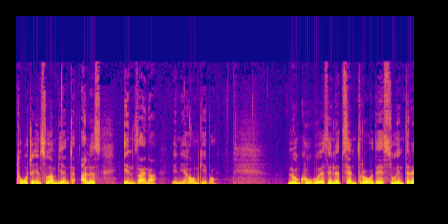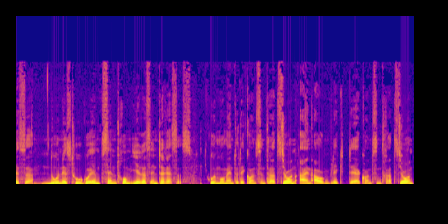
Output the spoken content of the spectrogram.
tote in su ambiente, alles in seiner, in ihrer Umgebung. Nun Hugo es in le centro de su interesse. Nun ist Hugo im Zentrum ihres Interesses. Un momento de concentración, ein Augenblick der Konzentration,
